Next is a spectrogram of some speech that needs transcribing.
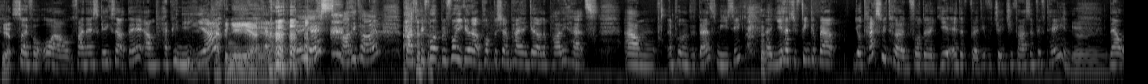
Yep. So for all our finance geeks out there, um, happy New Year. Happy New Year. Yeah. Happy New Year, yes, party time. But before before you get out, pop the champagne and get out the party hats, um, and put on the dance music, uh, you have to think about your tax return for the year ended 30th of June 2015. Now,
